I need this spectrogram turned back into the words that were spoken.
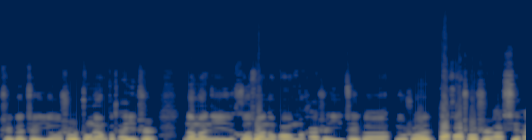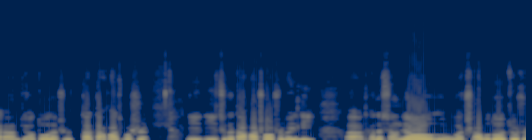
这个这有时候重量不太一致。那么你核算的话，我们还是以这个，比如说大华超市啊，西海岸比较多的这个大大华超市，以以这个大华超市为例啊，它的香蕉我差不多就是。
